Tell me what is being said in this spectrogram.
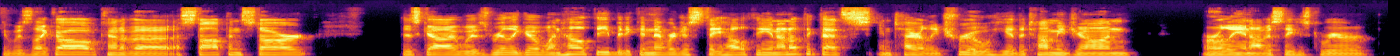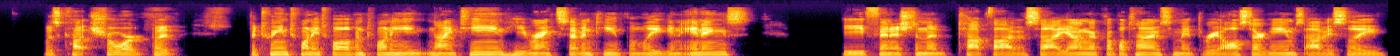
it was like, oh, kind of a, a stop and start. This guy was really good when healthy, but he can never just stay healthy. And I don't think that's entirely true. He had the Tommy John early, and obviously his career was cut short. But between 2012 and 2019, he ranked 17th in league in innings. He finished in the top five of Cy Young a couple times. He made three All Star games. Obviously,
